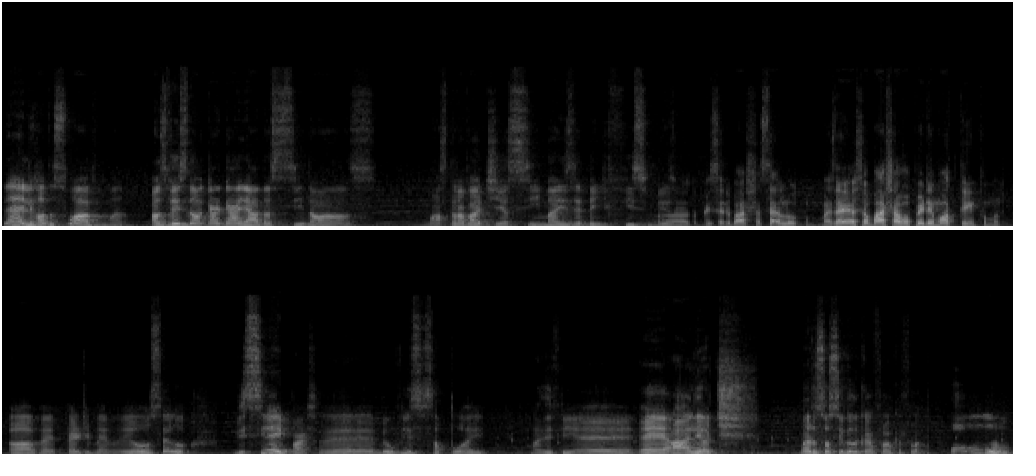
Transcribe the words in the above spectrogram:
É, ele roda suave, mano. Às vezes dá uma gargalhada assim, dá umas, umas travadinhas assim, mas é bem difícil mesmo. Ah, tô pensando em baixar, você é louco. Mas aí se eu baixar, eu vou perder mó tempo, mano. Ah, velho, perde mesmo. Eu, você é louco. Viciei, parça. É meu vício essa porra aí. Mas enfim, é. É Aliot. Mano, só o segundo que eu ia falar que eu ia falar. Ou,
